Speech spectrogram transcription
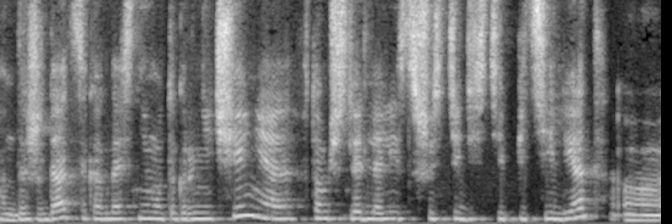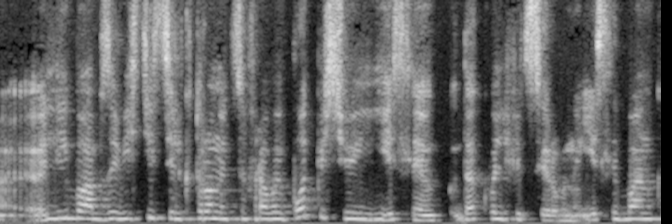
Дожидаться, когда снимут ограничения, в том числе для лиц 65 лет, э, либо обзавестись электронной цифровой подписью, если да, квалифицированной. Если банк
